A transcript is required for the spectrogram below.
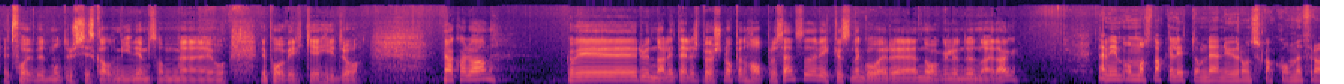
et forbud mot russisk aluminium, som uh, jo vil påvirke Hydro. Ja, Karl Johan, skal vi runde av litt ellers? Børsen opp en halv prosent, så det virker som det går eh, noenlunde unna i dag. Nei, Vi må snakke litt om den uroen som kan komme fra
